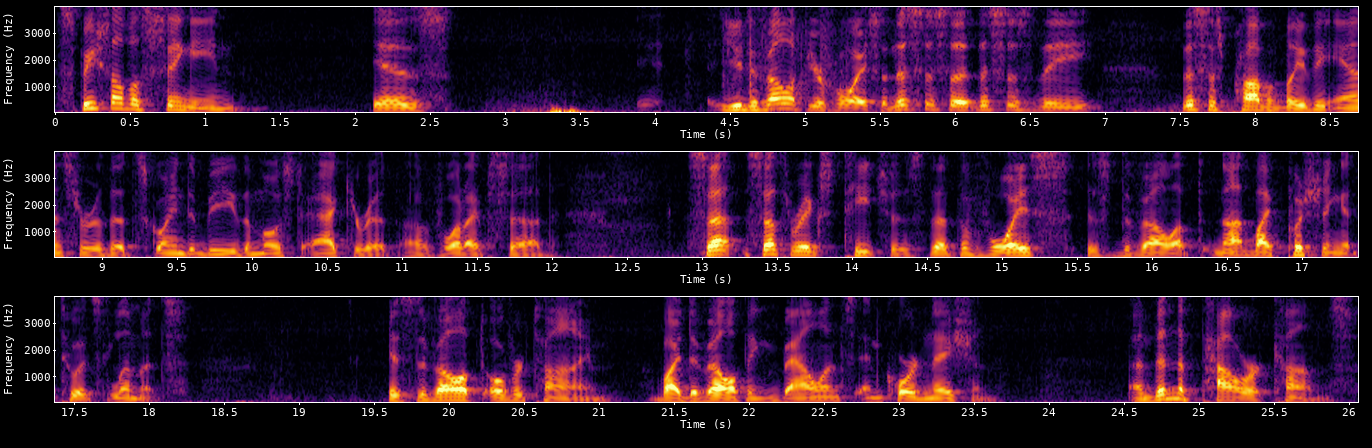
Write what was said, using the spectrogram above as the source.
Speech level singing is you develop your voice, and this is a, this is the this is probably the answer that's going to be the most accurate of what I've said. Seth, Seth Riggs teaches that the voice is developed not by pushing it to its limits. It's developed over time by developing balance and coordination. And then the power comes.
